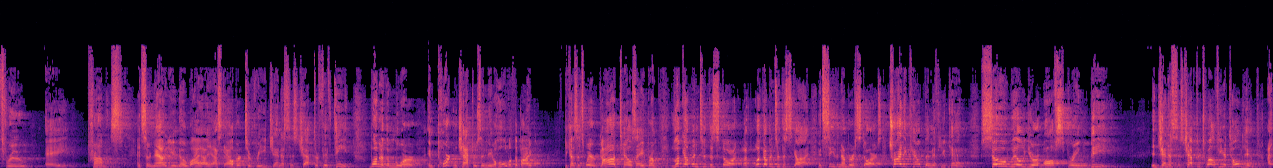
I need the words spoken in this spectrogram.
through a promise. And so now you know why I asked Albert to read Genesis chapter 15, one of the more important chapters in the whole of the Bible, because it's where God tells Abram, look up into the star, look up into the sky and see the number of stars. Try to count them if you can. So will your offspring be. In Genesis chapter 12, he had told him, I,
